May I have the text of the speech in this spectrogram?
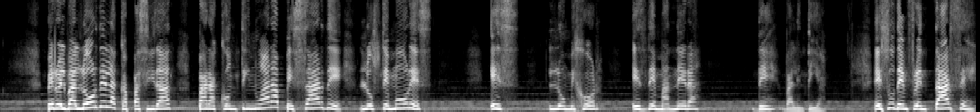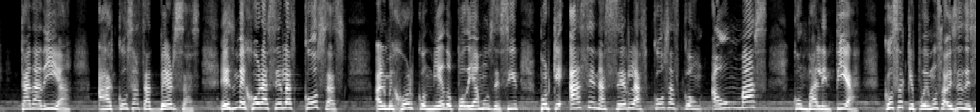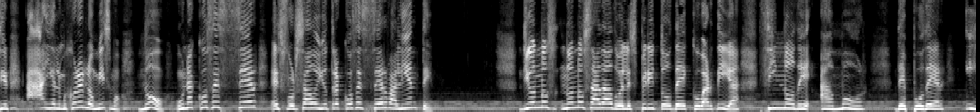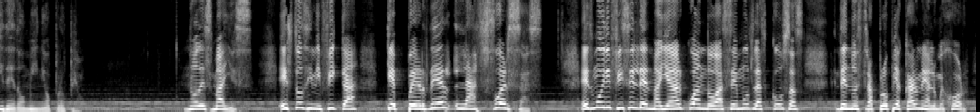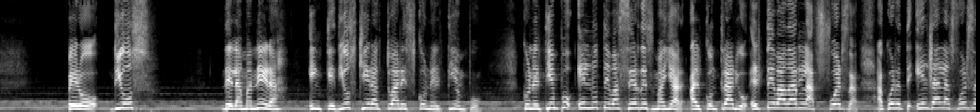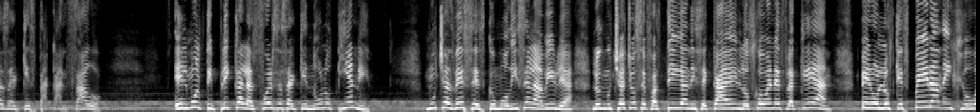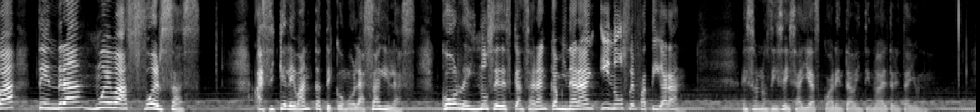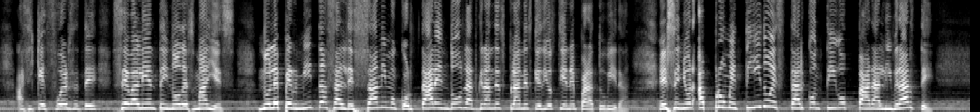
Pero el valor de la capacidad para continuar a pesar de los temores es lo mejor, es de manera de valentía. Eso de enfrentarse cada día a cosas adversas. Es mejor hacer las cosas, a lo mejor con miedo, podríamos decir, porque hacen hacer las cosas con aún más con valentía. Cosa que podemos a veces decir, ay, a lo mejor es lo mismo. No, una cosa es ser esforzado y otra cosa es ser valiente. Dios no nos ha dado el espíritu de cobardía, sino de amor, de poder y de dominio propio no desmayes. Esto significa que perder las fuerzas. Es muy difícil desmayar cuando hacemos las cosas de nuestra propia carne a lo mejor. Pero Dios, de la manera en que Dios quiere actuar es con el tiempo. Con el tiempo Él no te va a hacer desmayar, al contrario, Él te va a dar las fuerzas. Acuérdate, Él da las fuerzas al que está cansado. Él multiplica las fuerzas al que no lo tiene. Muchas veces, como dice en la Biblia, los muchachos se fatigan y se caen, los jóvenes flaquean, pero los que esperan en Jehová tendrán nuevas fuerzas. Así que levántate como las águilas, corre y no se descansarán, caminarán y no se fatigarán. Eso nos dice Isaías 40, 29 al 31. Así que fuérzate, sé valiente y no desmayes. No le permitas al desánimo cortar en dos los grandes planes que Dios tiene para tu vida. El Señor ha prometido estar contigo para librarte.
